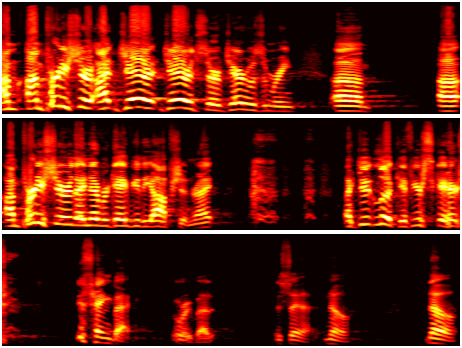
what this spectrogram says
I'm, I'm pretty sure, I, Jared, Jared served, Jared was a Marine. Um, uh, I'm pretty sure they never gave you the option, right? like, dude, look, if you're scared, just hang back. Don't worry about it. Just say that. No. No.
